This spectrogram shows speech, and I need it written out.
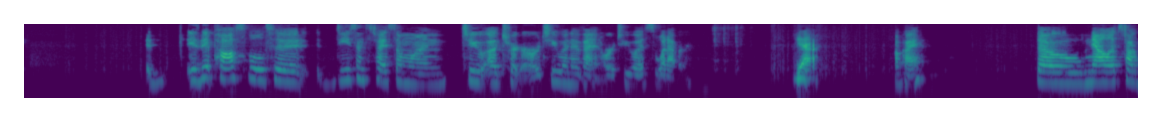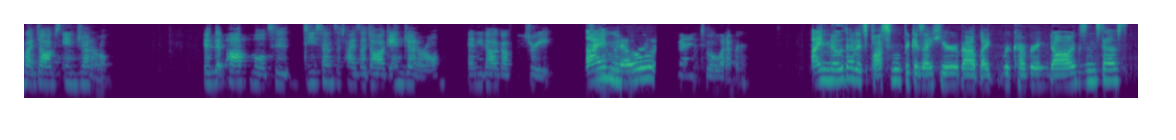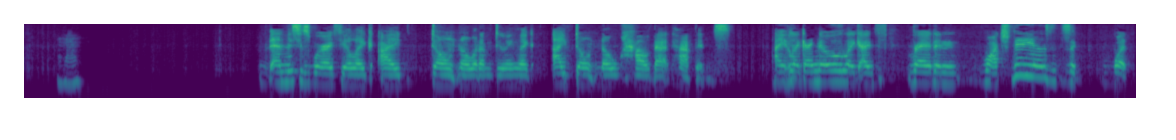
Is it possible to desensitize someone to a trigger or to an event or to a whatever? Yeah, Okay. So now let's talk about dogs in general. Is it possible to desensitize a dog in general, any dog off the street, I know. event, to a whatever? I know that it's possible because I hear about like recovering dogs and stuff. hmm and this is where I feel like I don't know what I'm doing. Like I don't know how that happens. I like I know like I've read and watched videos. It's like what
